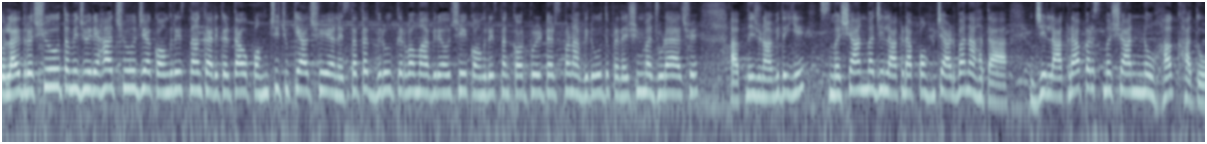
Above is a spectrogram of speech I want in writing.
તો લાઈવ દ્રશ્યો તમે જોઈ રહ્યા છો, જ્યાં કોંગ્રેસના કાર્યકર્તાઓ પહોંચી ચૂક્યા છે અને સતત વિરોધ કરવામાં આવી રહ્યો છે. કોંગ્રેસના કોર્પોરેટર્સ પણ આ વિરોધ પ્રદર્શનમાં જોડાયા છે. આપને જણાવી દઈએ, સ્મશાનમાં જે લાકડા પહોંચાડવાના હતા, જે લાકડા પર સ્મશાનનો હક હતો,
